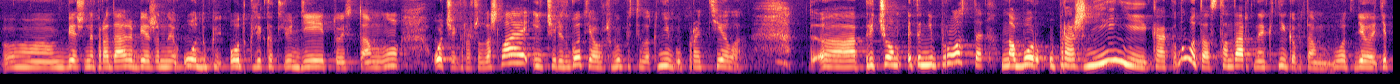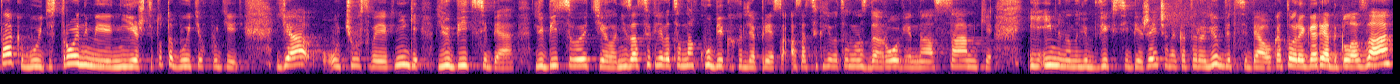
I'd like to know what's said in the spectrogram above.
э, бешеные продажи, бешеный отклик от людей, то есть там, ну, очень хорошо зашла, и через год я уже выпустила книгу про тело. Э, причем это не просто набор упражнений, как, ну, вот стандартная книга, там, вот делайте так, и будете стройными, не ешьте то-то, будете худеть. Я учу в своей книге любить себя, любить свое тело, не зацикливаться на кубиках для пресса, а зацикливаться на здоровье, на осанке, и именно на любви к себе. Женщина, которая любит себя, у которой которой горят глаза,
